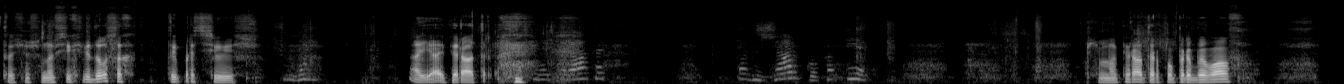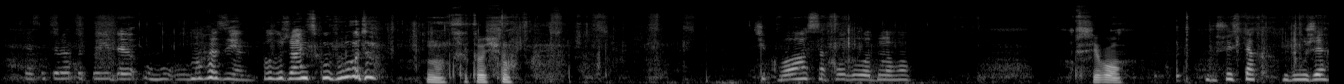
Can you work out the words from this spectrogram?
Точно, що на всіх відосах ти працюєш. А я оператор. Оператор. Так жарко, капець. Оператор поприбивав. Зараз оператор поїде в, в магазин по Лужанську воду. Ну, це точно. Чи кваса холодного. Всього. Бо щось так дуже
